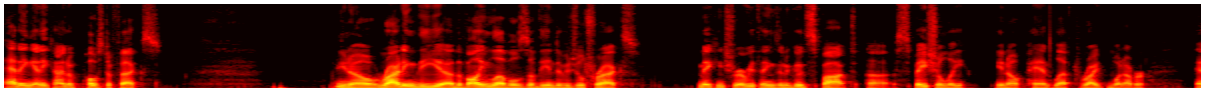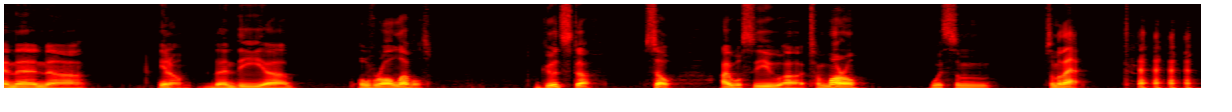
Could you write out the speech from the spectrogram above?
adding any kind of post effects, you know, writing the uh, the volume levels of the individual tracks, making sure everything's in a good spot uh, spatially, you know, panned left, right, whatever, and then uh, you know, then the uh, overall levels. Good stuff. So I will see you uh, tomorrow with some some of that. That's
